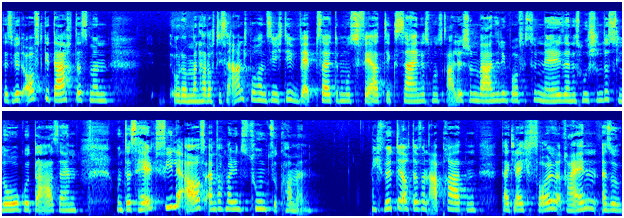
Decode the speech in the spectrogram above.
das wird oft gedacht, dass man, oder man hat auch diesen Anspruch an sich, die Webseite muss fertig sein, es muss alles schon wahnsinnig professionell sein, es muss schon das Logo da sein. Und das hält viele auf, einfach mal ins Tun zu kommen. Ich würde dir auch davon abraten, da gleich voll rein, also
